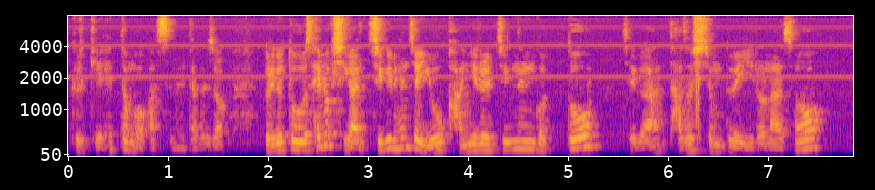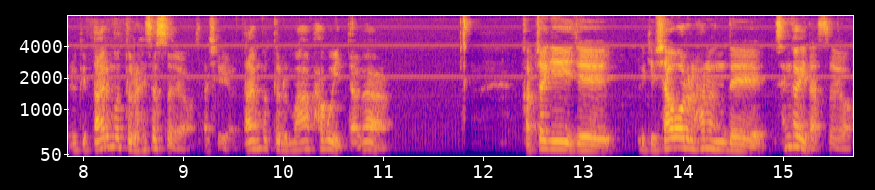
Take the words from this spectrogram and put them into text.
그렇게 했던 것 같습니다. 그래서 그리고 또 새벽 시간 지금 현재 이 강의를 찍는 것도 제가 한 5시 정도에 일어나서 이렇게 다른 것들을 했었어요. 사실요. 다른 것들을 막 하고 있다가 갑자기 이제 이렇게 샤워를 하는데 생각이 났어요.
